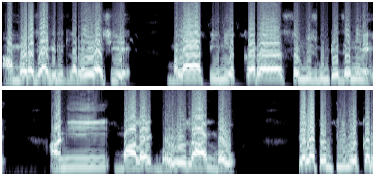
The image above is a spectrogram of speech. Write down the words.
आंबोरा आगिरीतला रहिवाशी आहे. मला तीन एकर सव्वीस गुंठे जमीन आहे. आणि मला एक भाऊ आहे लहान भाऊ. त्याला पण तीन एकर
